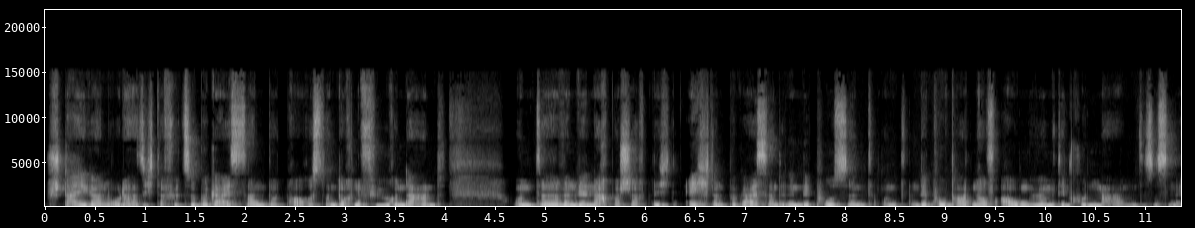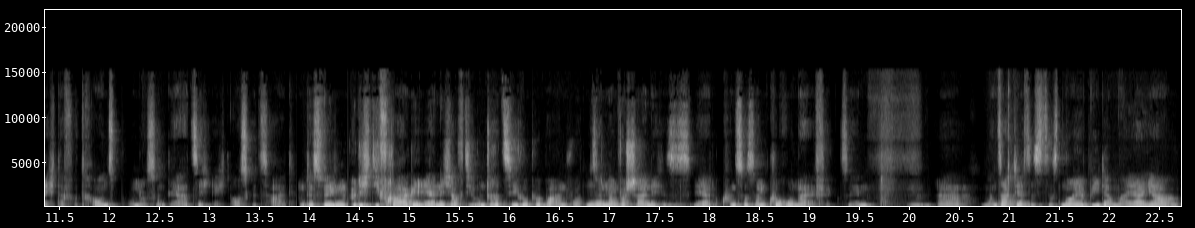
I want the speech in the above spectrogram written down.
steigern oder sich dafür zu begeistern. Dort braucht es dann doch eine führende Hand. Und äh, wenn wir nachbarschaftlich echt und begeisternd in den Depots sind und einen Depotpartner auf Augenhöhe mit dem Kunden haben, das ist ein echter Vertrauensbonus und der hat sich echt ausgezahlt. Und deswegen würde ich die Frage eher nicht auf die untere Zielgruppe beantworten, sondern wahrscheinlich ist es eher, du kannst das am Corona-Effekt sehen. Mhm. Äh, man sagt jetzt, ist das neue Biedermeier, ja.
